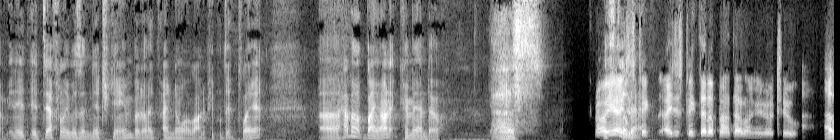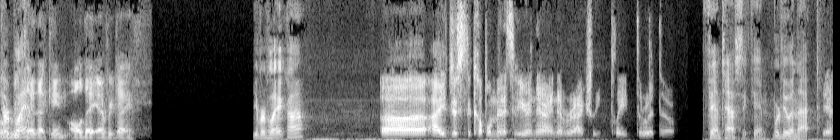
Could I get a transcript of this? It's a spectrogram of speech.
I mean, it, it definitely was a niche game, but I, I know a lot of people did play it. Uh, how about Bionic Commando? yes. Oh Let's yeah, I just that. picked I just picked that up not that long ago too. I You will replay that game all day, every day. You ever play it, Kyle? Uh, I just a couple minutes here and there. I never actually played through it though. Fantastic game. We're doing that. Yeah.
